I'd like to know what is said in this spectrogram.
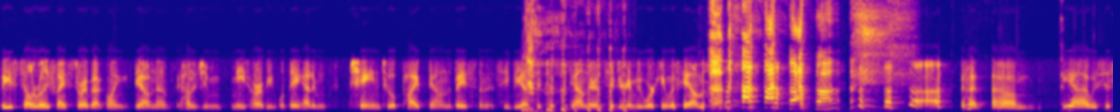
He used to tell a really funny story about going down to how did you meet harvey? Well they had him chained to a pipe down in the basement at cbs they took me down there and said you're going to be working with him. But um yeah it was just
